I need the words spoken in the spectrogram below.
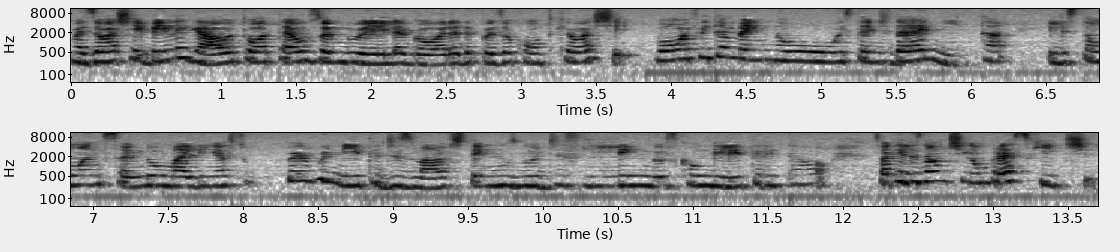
Mas eu achei bem legal, eu tô até usando ele agora, depois eu conto o que eu achei. Bom, eu fui também no stand da Anitta, eles estão lançando uma linha super bonita de esmalte, tem uns nudes lindos com glitter e tal. Só que eles não tinham press kit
